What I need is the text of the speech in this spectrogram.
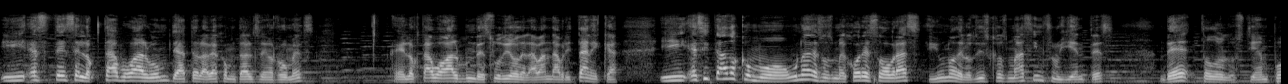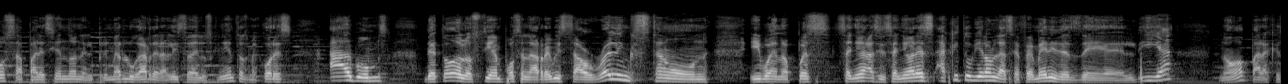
y este es el octavo álbum, ya te lo había comentado el señor Romex, el octavo álbum de estudio de la banda británica, y es citado como una de sus mejores obras y uno de los discos más influyentes de todos los tiempos, apareciendo en el primer lugar de la lista de los 500 mejores álbums de todos los tiempos en la revista Rolling Stone. Y bueno, pues señoras y señores, aquí tuvieron las efemérides del día, ¿no? Para que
